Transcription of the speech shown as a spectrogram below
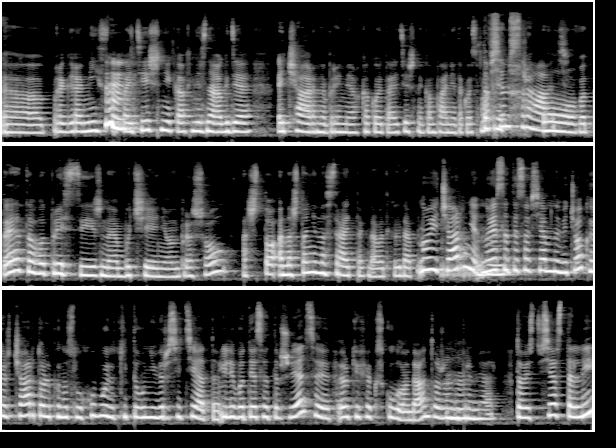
э, программистов, айтишников, не знаю, где HR, например, в какой-то айтишной компании такой смотрит. Да всем срать. О, вот это вот престижное обучение он прошел. А что, а на что не насрать тогда, вот когда... Ну, HR не... Mm-hmm. Ну, если ты совсем новичок, HR только на слуху будут какие-то университеты. Или вот если ты в Швеции, Erkifek School, да, тоже, mm-hmm. например. То есть все остальные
